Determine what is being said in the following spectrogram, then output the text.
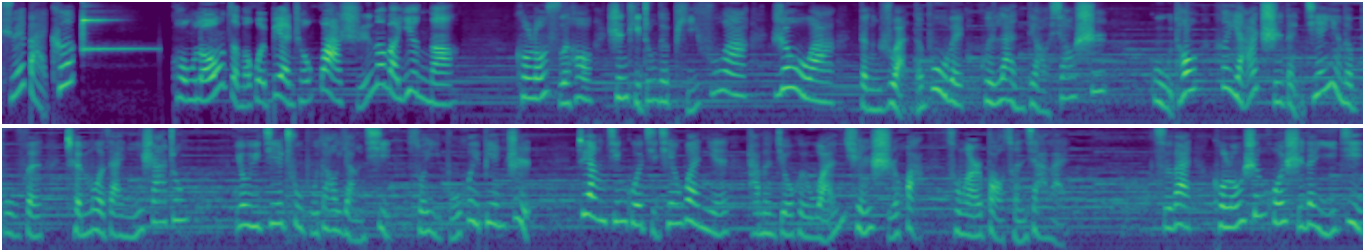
化学百科：恐龙怎么会变成化石那么硬呢？恐龙死后，身体中的皮肤啊、肉啊等软的部位会烂掉消失，骨头和牙齿等坚硬的部分沉没在泥沙中。由于接触不到氧气，所以不会变质。这样，经过几千万年，它们就会完全石化，从而保存下来。此外，恐龙生活时的遗迹，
